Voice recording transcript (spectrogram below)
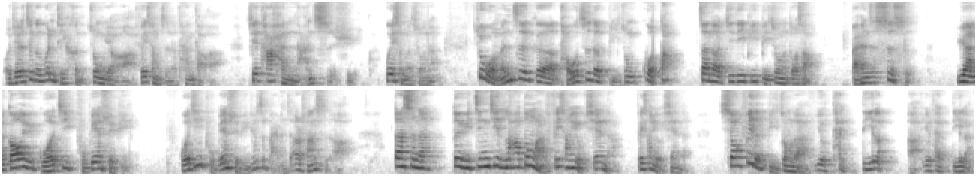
我觉得这个问题很重要啊，非常值得探讨啊。其实它很难持续，为什么说呢？就我们这个投资的比重过大，占到 GDP 比重的多少？百分之四十，远高于国际普遍水平。国际普遍水平就是百分之二三十啊。但是呢，对于经济拉动啊，非常有限的，非常有限的。消费的比重呢，又太低了啊，又太低了。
